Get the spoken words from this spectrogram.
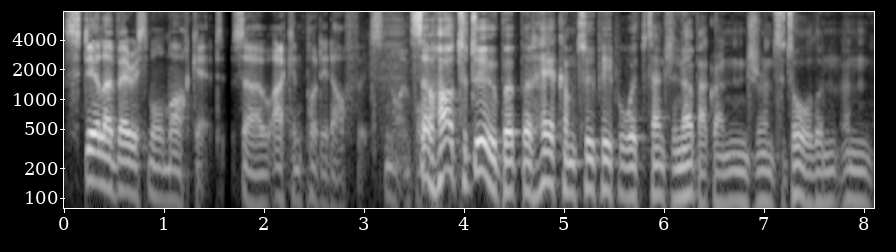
still a very small market. So I can put it off. It's not important. So hard to do, but but here come two people with potentially no background in insurance at all and, and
